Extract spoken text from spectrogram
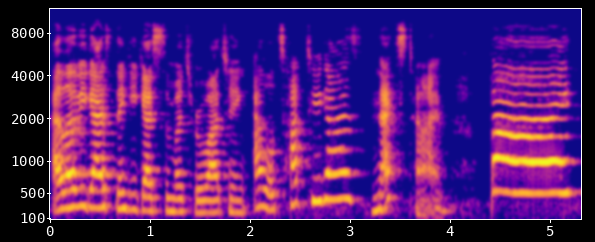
I love you guys. Thank you guys so much for watching. I will talk to you guys next next time. Bye!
